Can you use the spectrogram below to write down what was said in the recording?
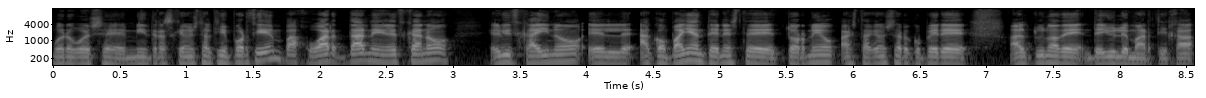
Bueno, pues eh, mientras que no está al 100%, va a jugar Daniel Ezcano, el vizcaíno, el acompañante en este torneo, hasta que no se recupere Altuna de, de Yule Martija.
